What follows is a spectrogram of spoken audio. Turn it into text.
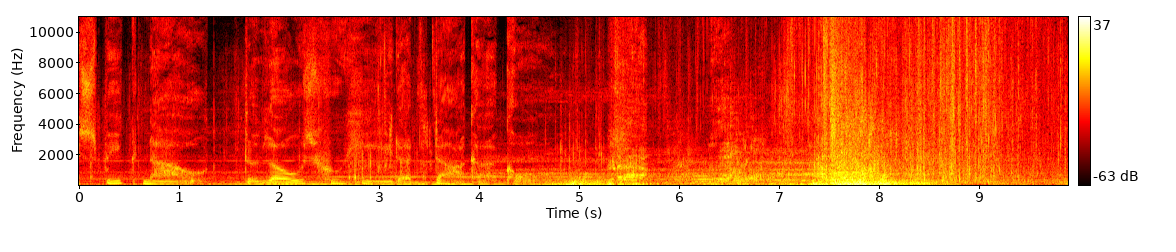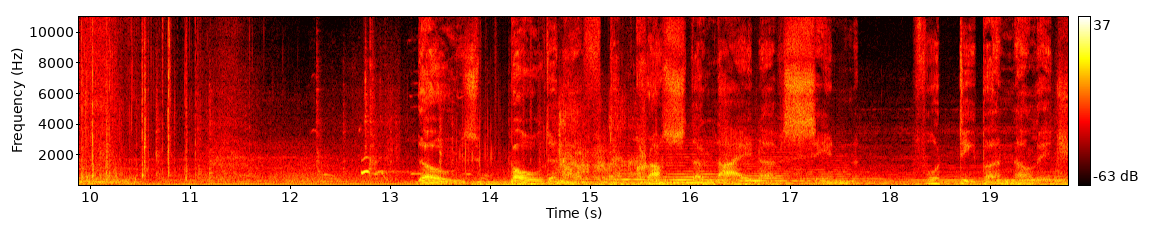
speak now to those who heed a darker call. Those bold enough to cross the line of sin for deeper knowledge.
